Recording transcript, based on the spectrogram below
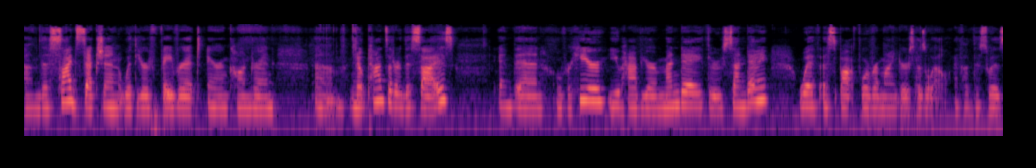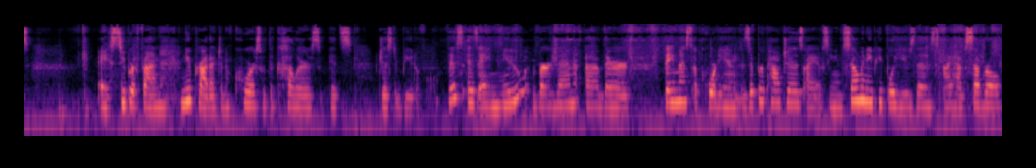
um, this side section with your favorite Erin Condren um, notepads that are this size. And then over here, you have your Monday through Sunday with a spot for reminders as well. I thought this was a super fun new product. And of course, with the colors, it's just beautiful. This is a new version of their famous accordion zipper pouches. I have seen so many people use this. I have several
